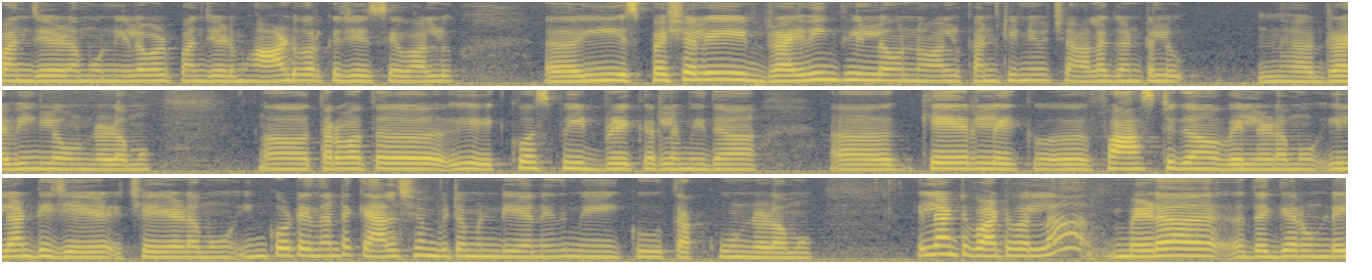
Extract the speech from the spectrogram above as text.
పనిచేయడము నిలబడి పనిచేయడం హార్డ్ వర్క్ చేసేవాళ్ళు ఆ, ఈ ఎస్పెషల్లీ డ్రైవింగ్ ఫీల్డ్లో ఉన్న వాళ్ళు కంటిన్యూ చాలా గంటలు డ్రైవింగ్లో ఉండడము. తర్వాత ఎక్కువ స్పీడ్ బ్రేకర్ల మీద కేర్ లేక ఫాస్ట్గా వెళ్ళడము ఇలాంటివి చే చేయడము. ఇంకోటి ఏంటంటే కాల్షియం విటమిన్ డి అనేది మీకు తక్కువ ఉండడము. ఇలాంటి వాటి వల్ల మెడ దగ్గర ఉండే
